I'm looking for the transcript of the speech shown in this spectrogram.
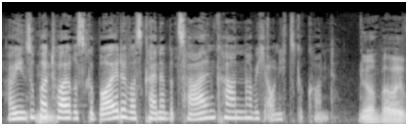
habe ich ein super hm. teures Gebäude, was keiner bezahlen kann, habe ich auch nichts gekonnt. Ja, aber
